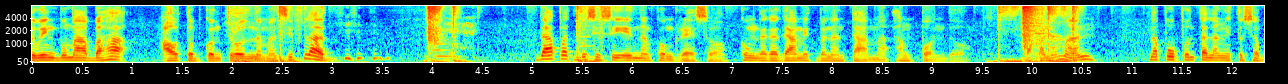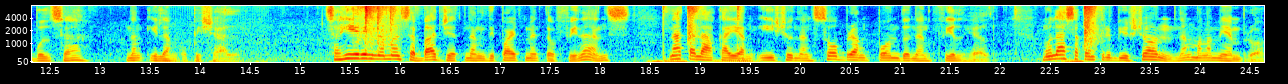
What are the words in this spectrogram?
tuwing bumabaha, out of control naman si flood. Dapat busisiin ng Kongreso kung nagagamit ba ng tama ang pondo. Baka naman, napupunta lang ito sa bulsa ng ilang opisyal. Sa hearing naman sa budget ng Department of Finance, natalakay ang issue ng sobrang pondo ng PhilHealth mula sa kontribusyon ng mga miyembro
